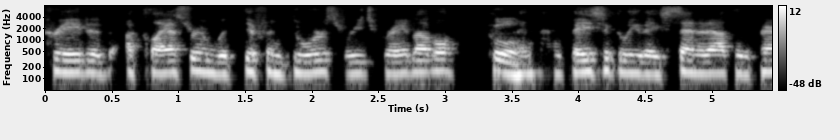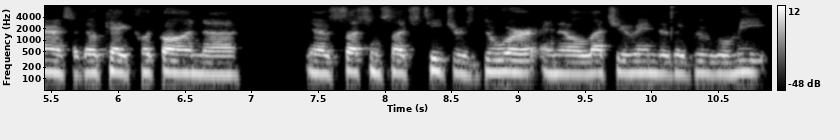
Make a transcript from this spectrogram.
created a classroom with different doors for each grade level. Cool. And basically, they sent it out to the parents like, okay, click on uh, you know, such and such teacher's door and it'll let you into the Google Meet.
